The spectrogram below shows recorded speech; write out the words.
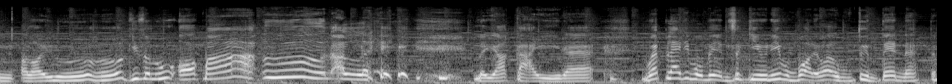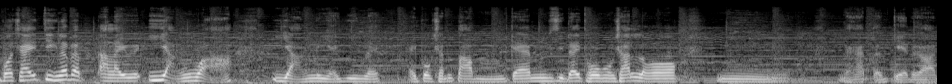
มอะไรเหรอเออคิสรุออกมาเอออะไรระยะไกลนะ เว็บแรกที่ผมเห็นสกิลนี้ผมบอกเลยว่าผมตื่นเต้นนะ แต่พอใช้จริงแล้วแบบอะไรอีหยังหวาอีหยังเนี่ยยิงเลย ไอ้พวกชั้นต่ำแกมสิได้ธงของฉันหรอกอืมนะฮะเติมเกรดไปก่อน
